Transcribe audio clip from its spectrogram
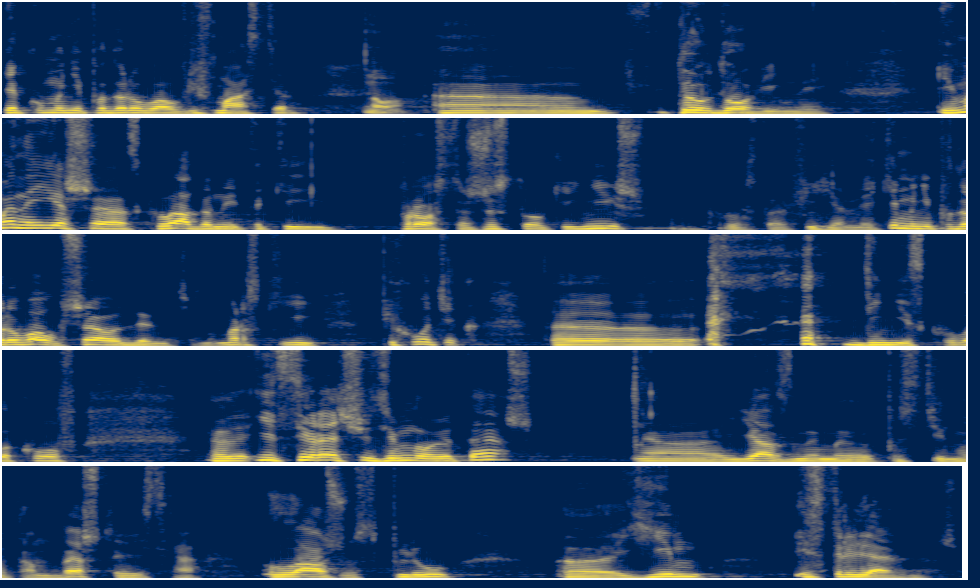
яку мені подарував ріфмастер Ну, е, до, до війни. І в мене є ще складений такий просто жорстокий ніж, просто офігенний, який мені подарував ще один типу, морський піхотик е, Денис Кулаков. Е, і ці речі зі мною теж. Е, я з ними постійно там вештаюся, лажу, сплю, е, їм і стріляю навіть.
